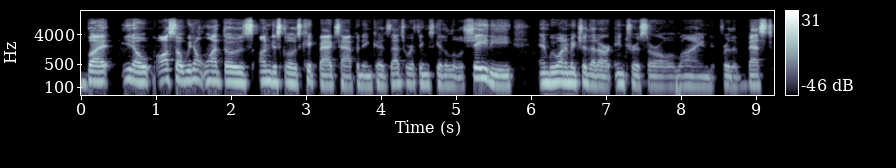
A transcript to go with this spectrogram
But, you know, also we don't want those undisclosed kickbacks happening because that's where things get a little shady. And we want to make sure that our interests are all aligned for the best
